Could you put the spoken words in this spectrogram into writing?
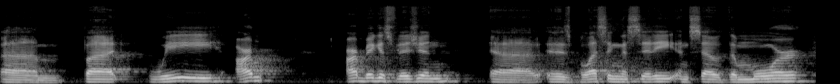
Um, but we our our biggest vision uh, is blessing the city, and so the more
